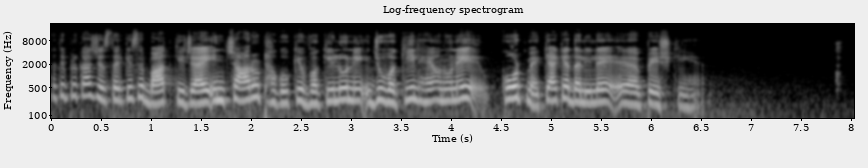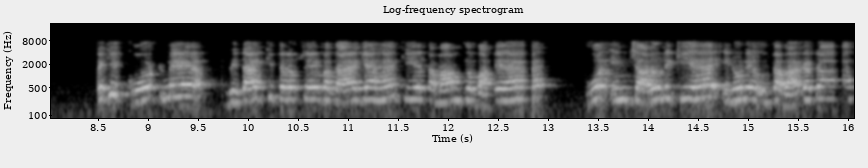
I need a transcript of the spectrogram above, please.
सत्यप्रकाश जिस तरीके से बात की जाए इन चारों ठगों के वकीलों ने जो वकील हैं उन्होंने कोर्ट में क्या क्या दलीलें पेश की हैं? देखिए कोर्ट में विधायक की तरफ़ से बताया गया है कि ये तमाम जो बातें हैं वो इन चारों ने की है। इन्होंने उनका बायोडाटा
